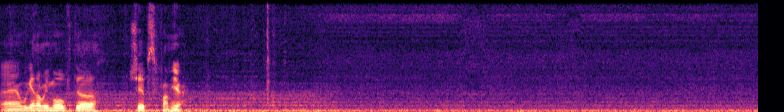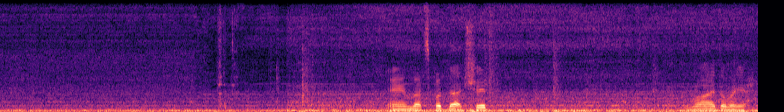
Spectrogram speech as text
and we're gonna remove the chips from here. And let's put that chip right over here.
